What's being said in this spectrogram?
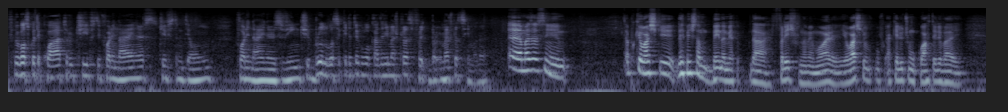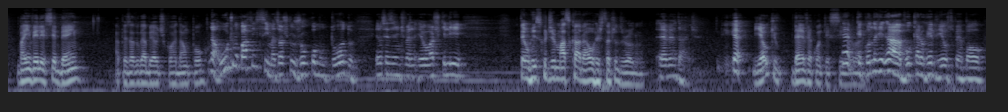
Super Bowl 54, Chiefs e 49ers. Chiefs 31, 49ers 20. Bruno, você queria ter colocado ele mais pra, mais pra cima, né? É, mas assim. É porque eu acho que, de repente, tá bem da minha, da, fresco na memória. e Eu acho que aquele último quarto ele vai, vai envelhecer bem. Apesar do Gabriel discordar um pouco. Não, o último quarto em si, mas eu acho que o jogo como um todo, eu não sei se a gente vai. Eu acho que ele. Tem um risco de mascarar o restante do jogo, né? É verdade. E é, e é o que deve acontecer. É, porque acho. quando a gente. Ah, vou, quero rever o Super Bowl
